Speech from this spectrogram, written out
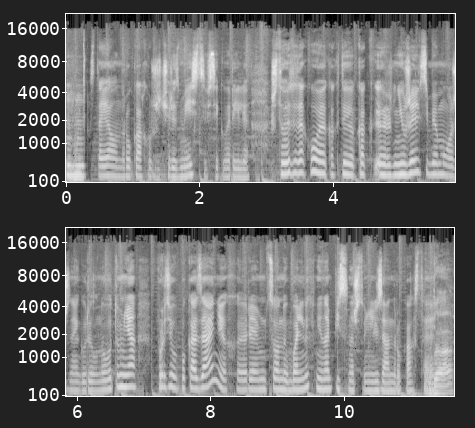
Мгм. стояла на руках уже через месяц, и все говорили, что это такое, как ты, как, э, неужели тебе можно? Я говорила, ну вот у меня в противопоказаниях реанимационных больных не написано, что нельзя на руках стоять. Да.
